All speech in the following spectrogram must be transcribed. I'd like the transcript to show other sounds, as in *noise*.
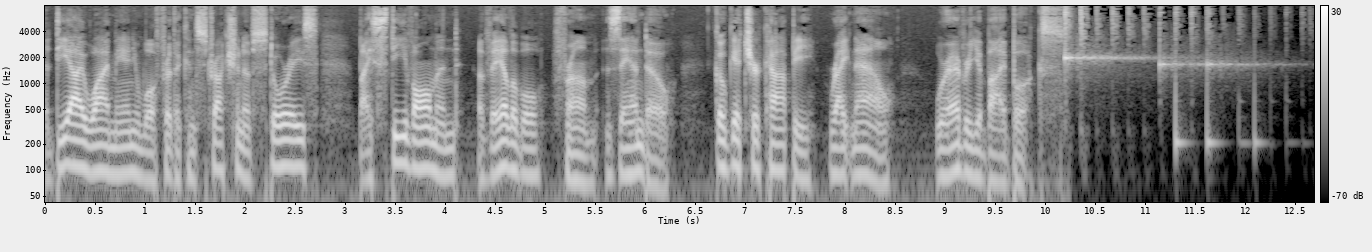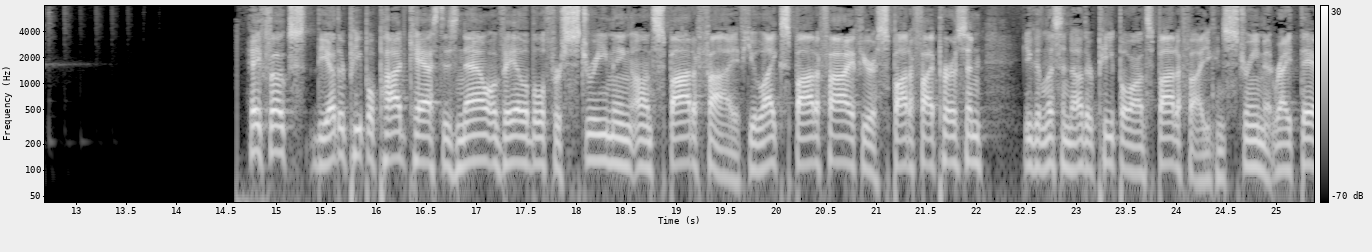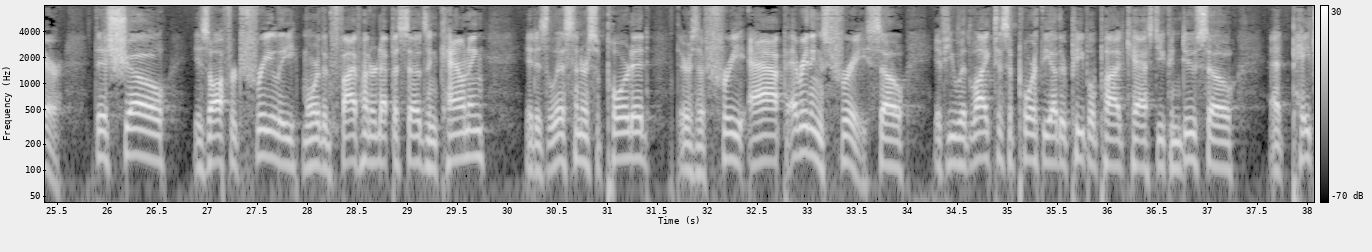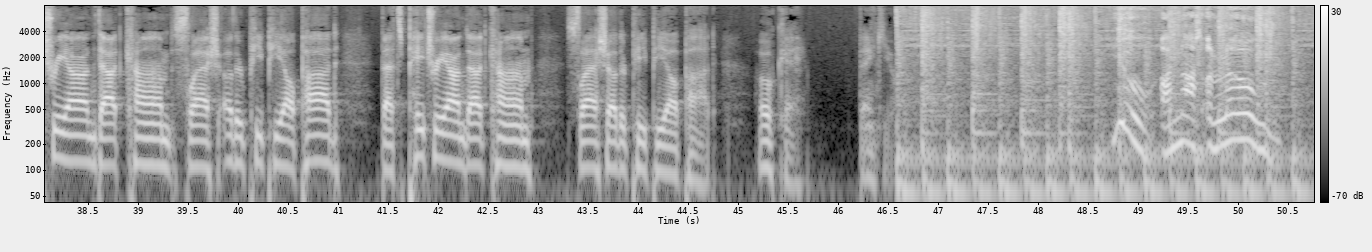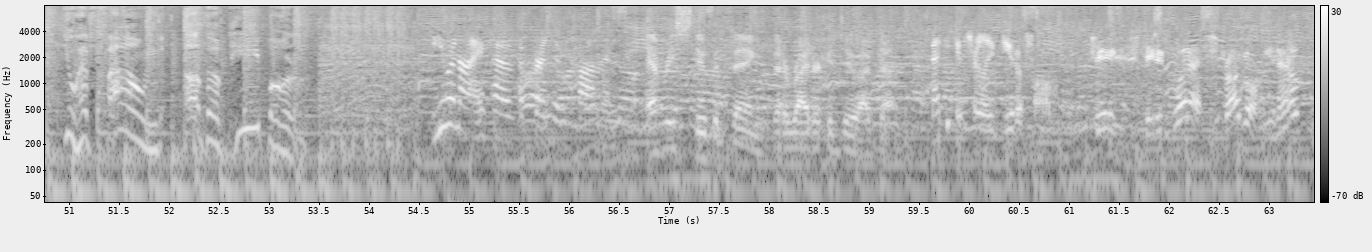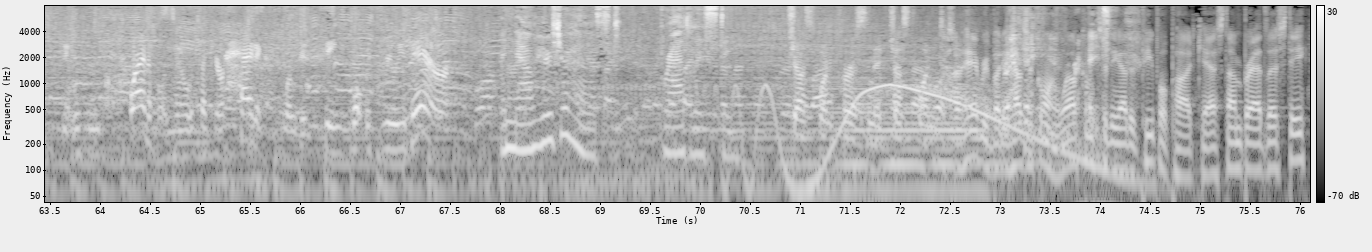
a DIY manual for the construction of stories by Steve Almond, available from Zando. Go get your copy right now, wherever you buy books. Hey folks, the Other People podcast is now available for streaming on Spotify. If you like Spotify, if you're a Spotify person, you can listen to other people on Spotify. You can stream it right there. This show is offered freely, more than 500 episodes and counting. It is listener supported. There's a free app. Everything's free. So if you would like to support the Other People podcast, you can do so at patreon.com slash otherpplpod. That's patreon.com slash otherpplpod. Okay. Thank you. You are not alone. You have found other people. You and I have a friend in common. Every stupid thing that a writer could do, I've done. I think it's really beautiful. Jeez, dude, what a struggle, you know? It was incredible. You know, it was like your head exploded seeing what was really there. And now here's your host, Brad Listi. Just one person at just one time. So, hey, everybody, how's it going? Welcome right. to the Other People podcast. I'm Brad Listi.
